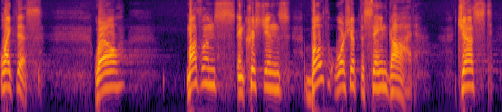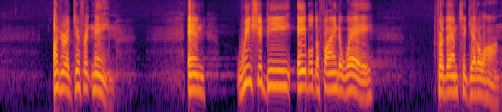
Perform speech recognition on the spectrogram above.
like this Well, Muslims and Christians both worship the same God, just under a different name. And we should be able to find a way for them to get along.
